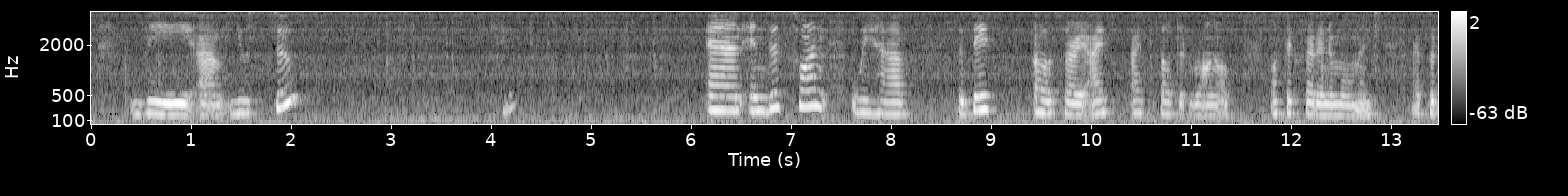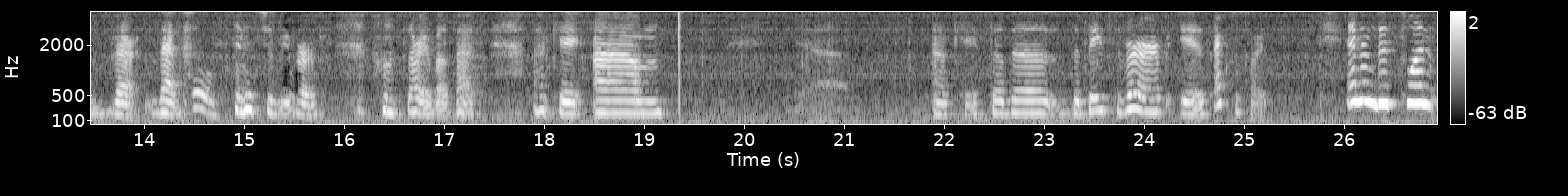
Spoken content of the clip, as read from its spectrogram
the um, used to. Okay. And in this one we have the base, oh sorry, I, I spelled it wrong. I'll, I'll fix that in a moment. I put ver, verb Oh. and it should be verb. sorry about that. Okay. Um, Okay, so the, the base verb is exercise. And in this one,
